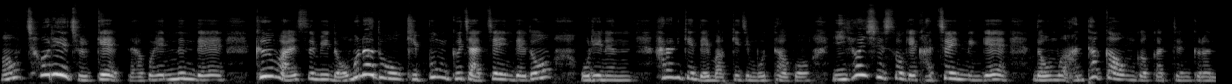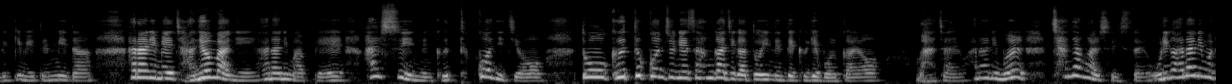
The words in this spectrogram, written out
어, 처리해 줄게 라고 했는데 그 말씀이 너무나도 기쁨 그 자체인데도 우리는 하나님께 내 맡기지 못하고 이 현실 속에 갇혀 있는 게 너무 안타까운 것 같은 그런 느낌이 듭니다. 하나님의 자녀만이 하나님 앞에 할 수 있는 그 특권이죠. 또 그 특권 중에서 한 가지가 또 있는데 그게 뭘까요? 맞아요. 하나님을 찬양할 수 있어요. 우리가 하나님을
